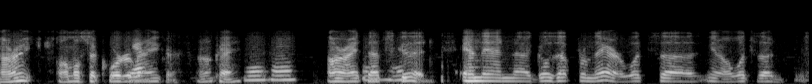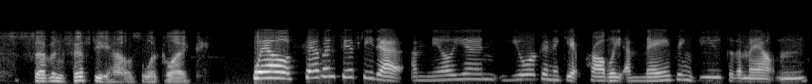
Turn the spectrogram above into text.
All right, almost a quarter Yeah. of an acre. Okay. Mhm. All right, that's Mhm. good. And then uh, goes up from there. What's uh, you know, what's a 750 house look like? Well, 750 to a million, you're going to get probably amazing views of the mountains.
